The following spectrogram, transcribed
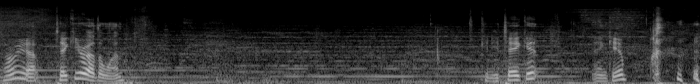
Oh, Hurry up. Take your other one. Can you take it? Thank you.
